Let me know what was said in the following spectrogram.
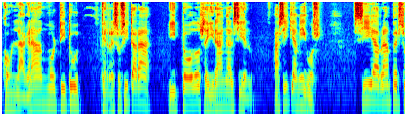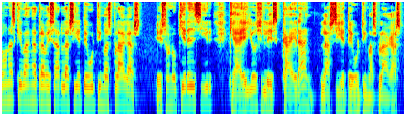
con la gran multitud que resucitará y todos se irán al cielo. Así que amigos, sí habrán personas que van a atravesar las siete últimas plagas, eso no quiere decir que a ellos les caerán las siete últimas plagas,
